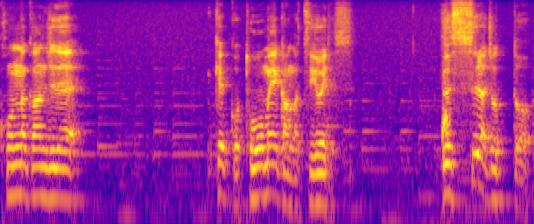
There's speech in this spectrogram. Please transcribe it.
こんな感じで結構透明感が強いです。うっすらちょっと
